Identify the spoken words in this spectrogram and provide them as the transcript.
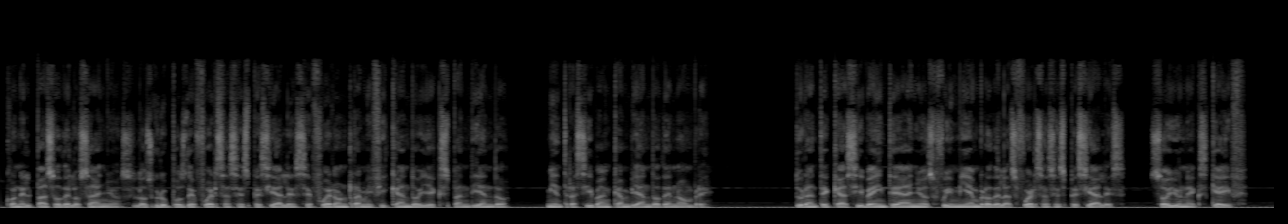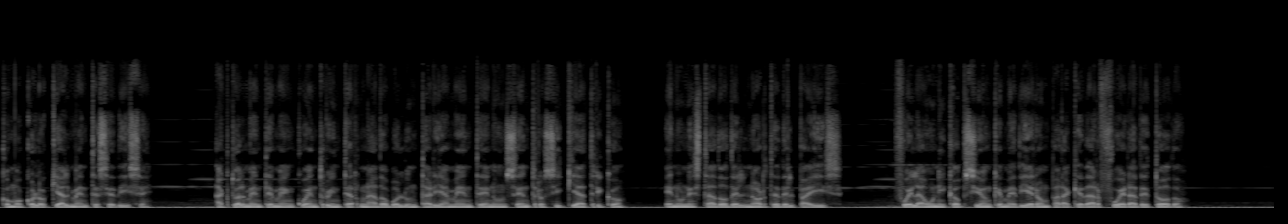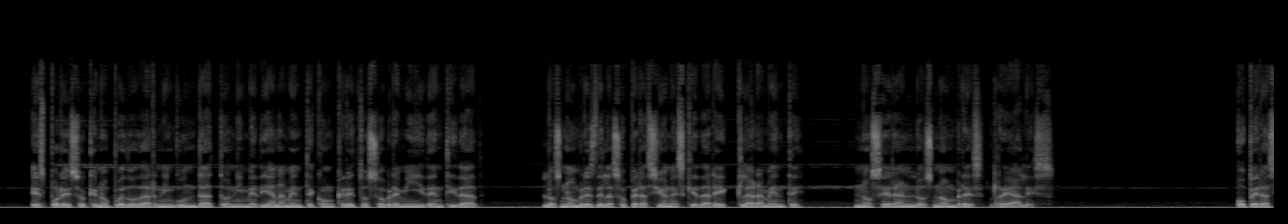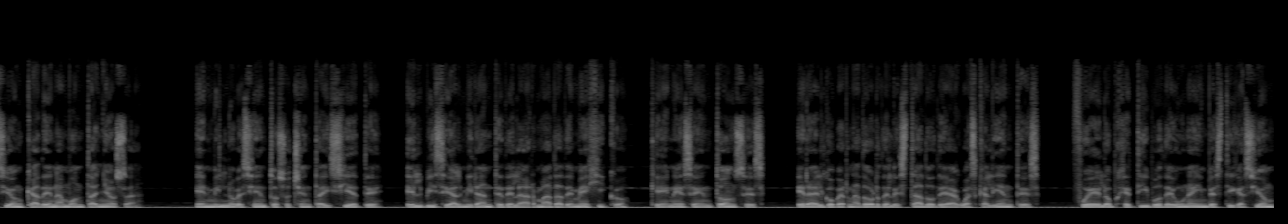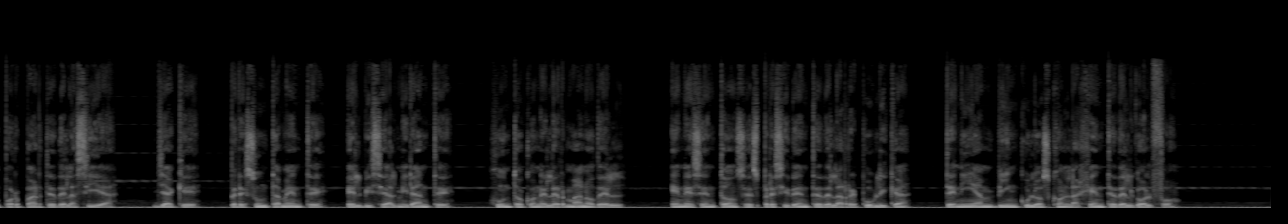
Con el paso de los años, los grupos de fuerzas especiales se fueron ramificando y expandiendo mientras iban cambiando de nombre. Durante casi 20 años fui miembro de las Fuerzas Especiales, soy un ex-GAFE, como coloquialmente se dice. Actualmente me encuentro internado voluntariamente en un centro psiquiátrico en un estado del norte del país. Fue la única opción que me dieron para quedar fuera de todo. Es por eso que no puedo dar ningún dato ni medianamente concreto sobre mi identidad. Los nombres de las operaciones que daré claramente no serán los nombres reales. Operación Cadena Montañosa. En 1987, el vicealmirante de la Armada de México, que en ese entonces era el gobernador del estado de Aguascalientes, fue el objetivo de una investigación por parte de la CIA, ya que, presuntamente, el vicealmirante junto con el hermano del, en ese entonces presidente de la República, tenían vínculos con la gente del Golfo.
